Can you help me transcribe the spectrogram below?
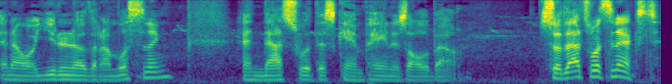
and I want you to know that I'm listening. And that's what this campaign is all about. So that's what's next.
